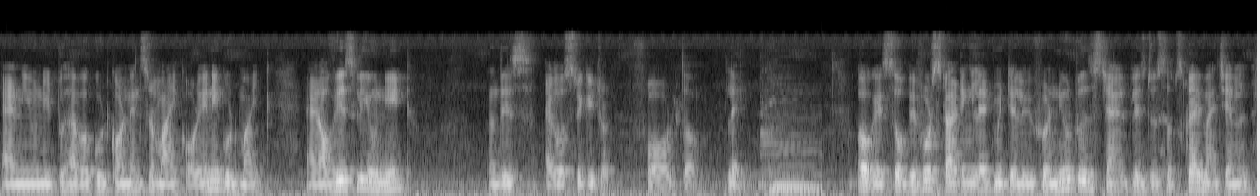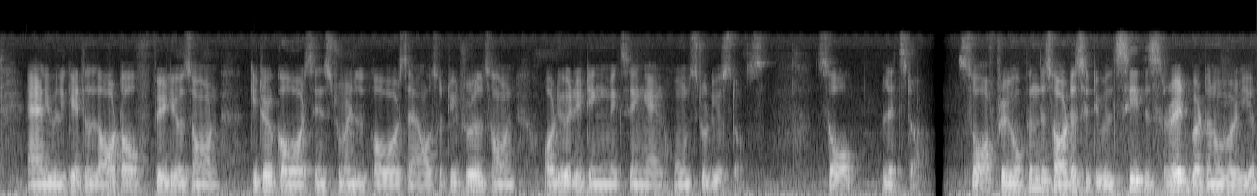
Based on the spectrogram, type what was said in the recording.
And you need to have a good condenser mic or any good mic. And obviously, you need this acoustic guitar for the playing okay so before starting let me tell you if you're new to this channel please do subscribe my channel and you will get a lot of videos on guitar covers instrumental covers and also tutorials on audio editing mixing and home studio stuffs so let's start so after you open this audacity you will see this red button over here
